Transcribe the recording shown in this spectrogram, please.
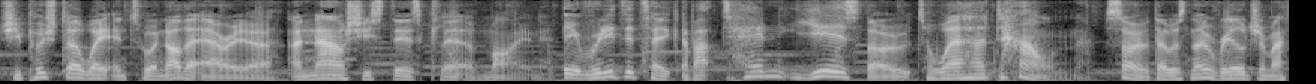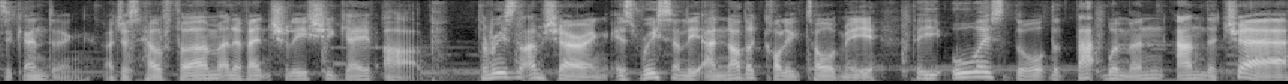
She pushed her way into another area and now she steers clear of mine. It really did take about 10 years though to wear her down. So there was no real dramatic ending. I just held firm and eventually she gave up. The reason I'm sharing is recently another colleague told me that he always thought that that woman and the chair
